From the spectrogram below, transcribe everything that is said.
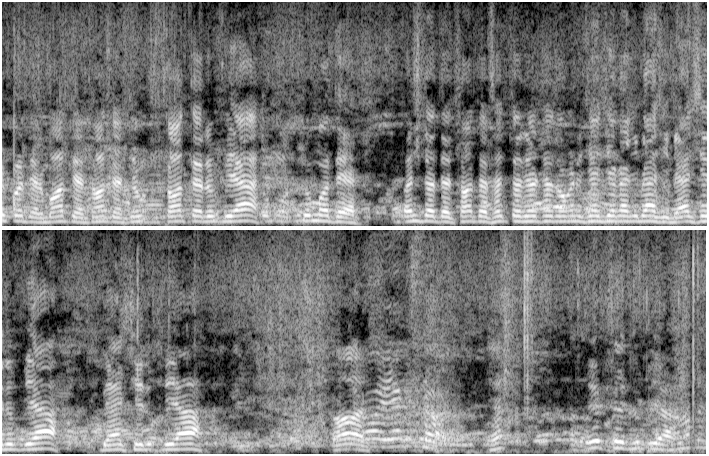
એકોતેર બોતેર તોતેર તોતેર રૂપિયા ચુમ્મોતેર પંચોતેર છોતેર સત્તર અઠ્યોતેર ઓગણીસ એંસી એકાસી બ્યાસી બ્યાસી રૂપિયા બ્યાસી રૂપિયા. હા એકસઠ રૂપિયા.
